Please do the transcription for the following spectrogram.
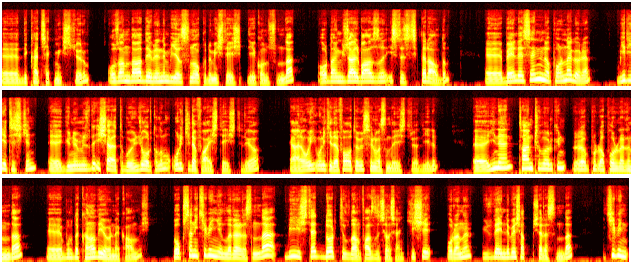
e, dikkat çekmek istiyorum. Ozan Dağdevre'nin bir yazısını okudum iş değişikliği konusunda. Oradan güzel bazı istatistikler aldım. E, BLS'nin raporuna göre bir yetişkin e, günümüzde iş hayatı boyunca ortalama 12 defa iş değiştiriyor. Yani 12 defa otobüs firmasını değiştiriyor diyelim. E, yine Time to Work'ün rapor, raporlarında e, burada Kanada'yı örnek almış. 92 bin yılları arasında bir işte 4 yıldan fazla çalışan kişi oranı %55-60 arasında. 2000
